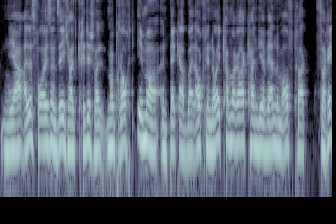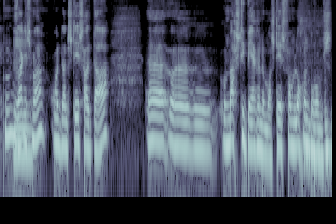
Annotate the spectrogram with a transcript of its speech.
Ja, alles veräußern sehe ich halt kritisch, weil man braucht immer ein Backup, weil auch eine neue Kamera kann dir während dem Auftrag verrecken, mhm. sag ich mal, und dann stehst halt da äh, äh, und machst die Bärennummer, stehst vorm Loch und brummst.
